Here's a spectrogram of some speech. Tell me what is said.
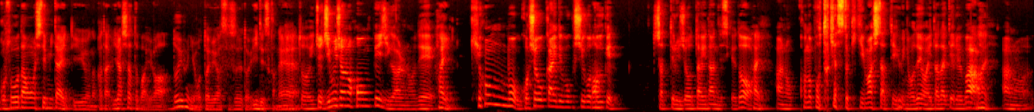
ご相談をしてみたいっていうような方いらっしゃった場合は、どういうふうにお問い合わせするといいですかえねっ。と、一応事務所のホームページがあるので、はい。基本もうご紹介で僕仕事を受けちゃってる状態なんですけど、はい。あの、このポッドキャスト聞きましたっていうふうにお電話いただければ、はいあの、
